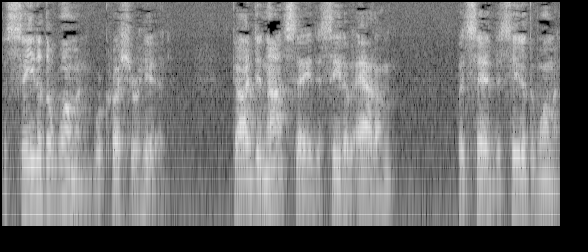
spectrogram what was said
The seed of the woman will crush your head. God did not say the seed of Adam, but said the seed of the woman.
